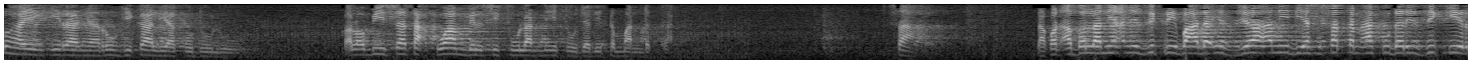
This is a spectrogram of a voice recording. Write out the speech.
Wahai kiranya rugi kali aku dulu. Kalau bisa tak kuambil si fulan itu jadi teman dekat. Sal. Takut adallani ani zikri ba'da izja'ani dia sesatkan aku dari zikir.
